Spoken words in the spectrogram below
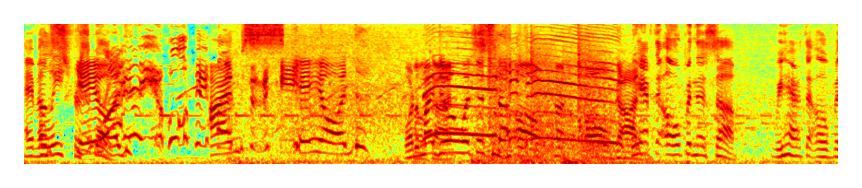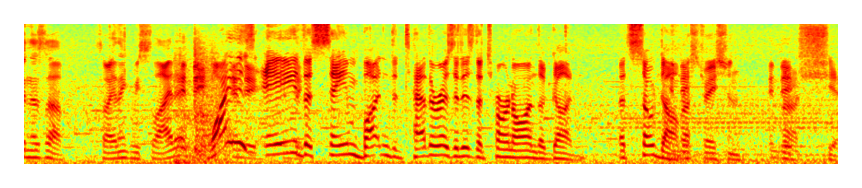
I have a I'm leash for scared. Skilly. Why are you holding I'm on scared. What oh, am Oh, I doing with this stuff? Oh, oh God. We have to open this up. We have to open this up. So I think we slide it. Indy, Why is A Indy, the same button to tether as it is to turn on the gun? That's so dumb. Frustration. Indy, Oh shit.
